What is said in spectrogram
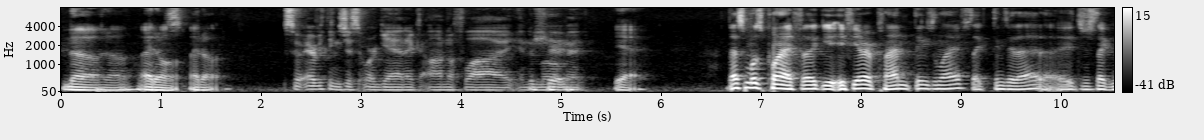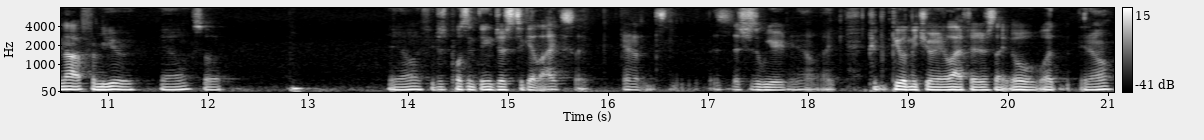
No, no, I don't. I don't. So everything's just organic, on the fly, in the sure. moment. Yeah. That's the most important. I feel like if you ever plan things in life, like things like that, uh, it's just like not from you, you know. So, you know, if you're just posting things just to get likes, like you know, it's, it's, it's just weird, you know. Like people people meet you in your life, they're just like, oh, what, you know,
